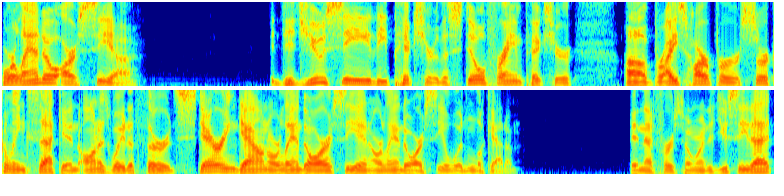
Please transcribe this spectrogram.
Orlando Arcia, did you see the picture, the still frame picture of Bryce Harper circling second on his way to third, staring down Orlando Arcia, and Orlando Arcia wouldn't look at him in that first home run? Did you see that,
